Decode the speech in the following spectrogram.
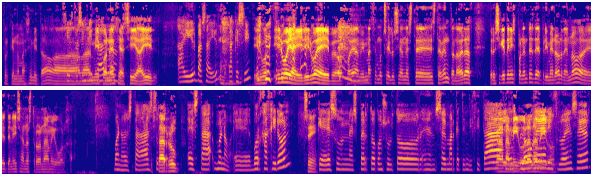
porque no me has invitado a estás dar mi ponencia, sí, a ir. A ir, vas a ir, ¿a que sí? Ir, vo- ir voy a ir, ir voy a ir, pero joder, a mí me hace mucha ilusión este, este evento, la verdad. Pero sí que tenéis ponentes de primer orden, ¿no? Eh, tenéis a nuestro gran amigo Borja. Bueno, está... Está Rup. Está, bueno, eh, Borja Girón, Sí. que es un experto consultor en SEO marketing digital, Gran es amigo, gran blogger, amigo. influencer,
